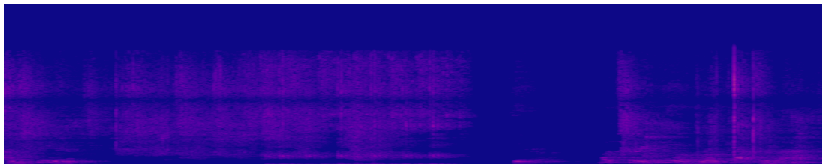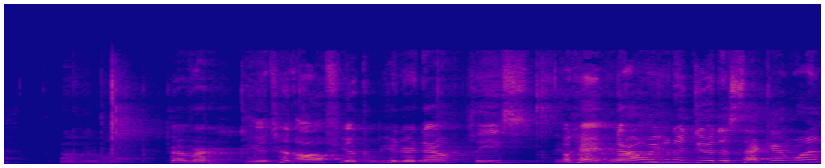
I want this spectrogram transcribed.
Computer? Yeah, I'll trade you broke after that. Um, what? Trevor, can you turn off your computer now, please? Okay, now we're gonna do the second one.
